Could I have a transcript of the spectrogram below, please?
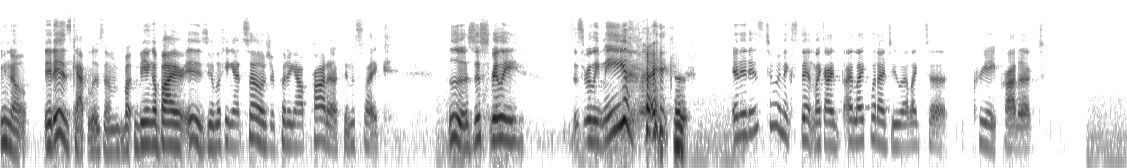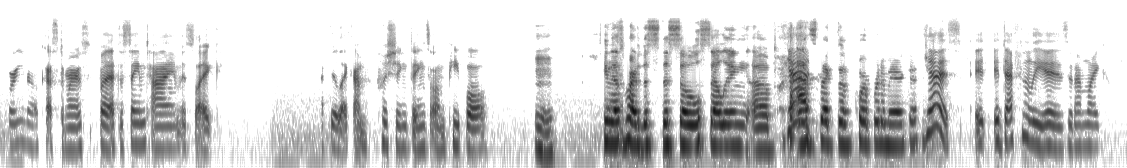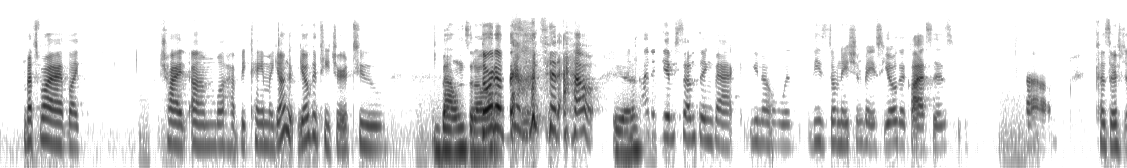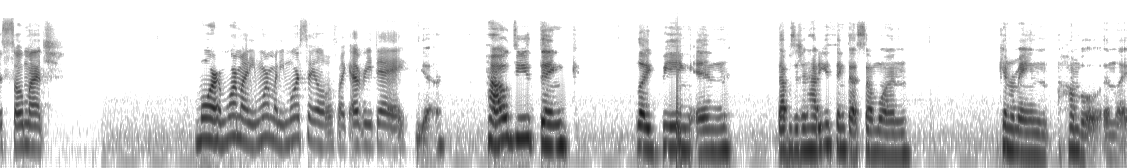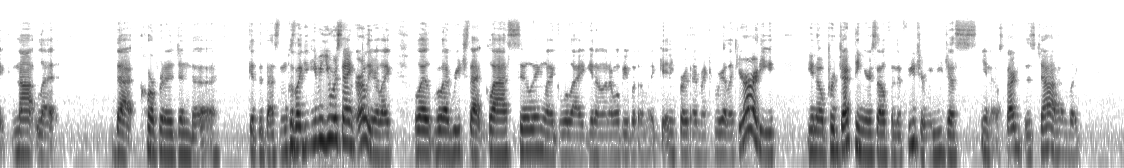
you know, it is capitalism, but being a buyer is you're looking at sales, you're putting out product, and it's like, is this really, is this really me? like, and it is to an extent. Like I, I like what I do. I like to create product for you know customers, but at the same time, it's like I feel like I'm pushing things on people. Mm think that's part of the the soul selling uh, yes. aspect of corporate America. Yes, it it definitely is, and I'm like, that's why I like tried um well have became a yoga yoga teacher to balance it out, sort of balance it out, yeah, and try to give something back, you know, with these donation based yoga classes, because um, there's just so much more more money more money more sales like every day. Yeah. How do you think like being in that position how do you think that someone can remain humble and like not let that corporate agenda get the best of them because like even you were saying earlier like will I, will I reach that glass ceiling like will I you know and I won't be able to like get any further in my career like you're already you know, projecting yourself in the future when you just, you know, started this job like,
